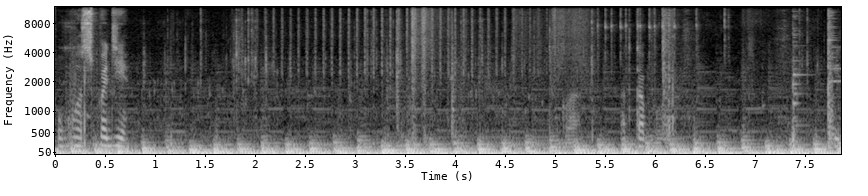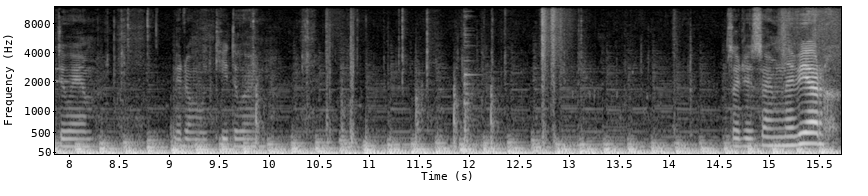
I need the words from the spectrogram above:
Господи. Откапываем. Выкидываем. Берем, выкидываем. Залезаем наверх.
